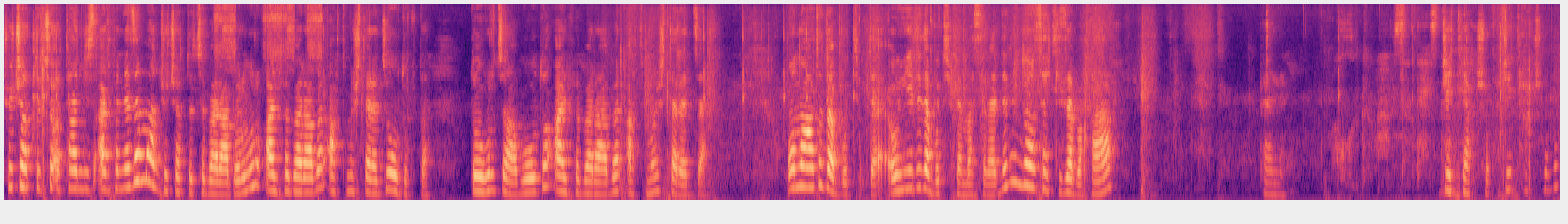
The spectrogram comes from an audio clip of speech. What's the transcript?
Kök altında tangens alfa nə zaman kök altında bərabər olur? Alfa bərabər 60 dərəcə olduqda. Doğru cavab oldu. Alfa bərabər 60 dərəcə. 16 da bu tipdə, 17 də bu tipdə məsələdir. İndi 18-ə baxaq. Bəli. Get yaxşı oxu, get yaxşı oxu.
